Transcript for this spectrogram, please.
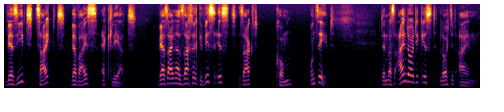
Wer sieht, zeigt, wer weiß, erklärt. Wer seiner Sache gewiss ist, sagt, komm und seht. Denn was eindeutig ist, leuchtet ein.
